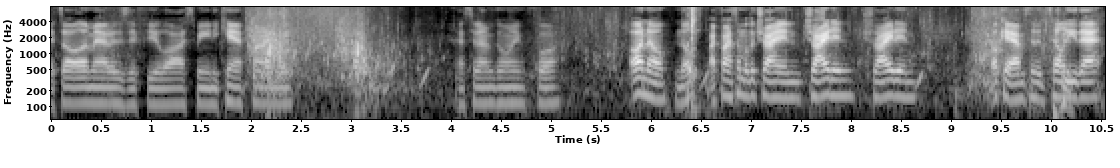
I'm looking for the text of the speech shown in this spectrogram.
it's all that matters if you lost me and you can't find me. That's what I'm going for. Oh, no. Nope. I find some other Trident. Trident. Trident. Okay, I'm gonna tell you that.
